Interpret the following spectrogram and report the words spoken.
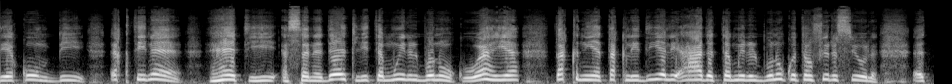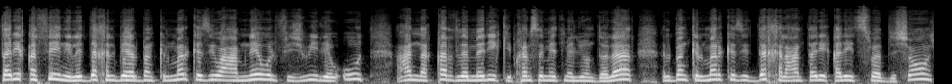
يقوم باقتناء هذه السندات لتمويل البنوك وهي تقنية تقليدية لإعادة تمويل البنوك وتوفير السيولة. الطريقة الثانية اللي دخل بها البنك المركزي وعم ناول في جويلية وأوت عندنا قرض الأمريكي ب 500 مليون دولار. البنك المركزي تدخل عن طريق آلية سواب دي شانج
